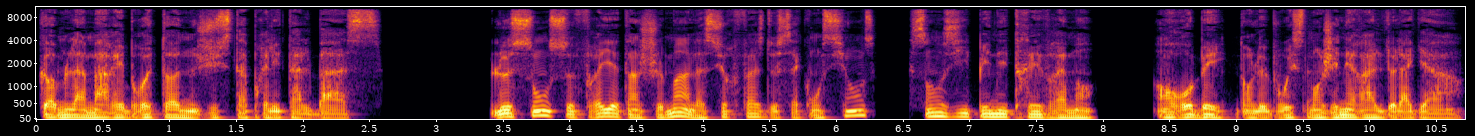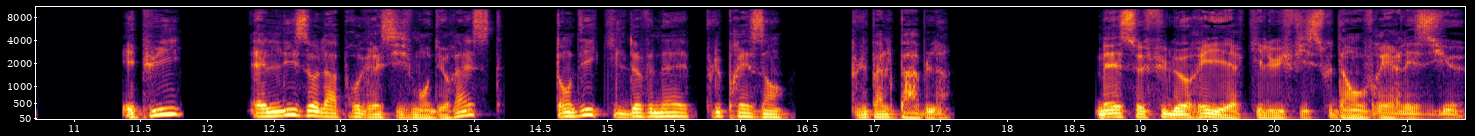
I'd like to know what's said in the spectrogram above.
comme la marée bretonne juste après l'étale basse. Le son se frayait un chemin à la surface de sa conscience sans y pénétrer vraiment, enrobée dans le bruissement général de la gare. Et puis, elle l'isola progressivement du reste, tandis qu'il devenait plus présent, plus palpable. Mais ce fut le rire qui lui fit soudain ouvrir les yeux,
